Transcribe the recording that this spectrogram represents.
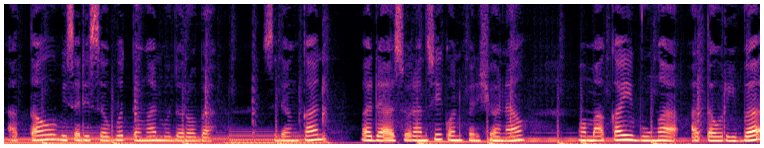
atau bisa disebut dengan mudorobah. Sedangkan pada asuransi konvensional memakai bunga atau riba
